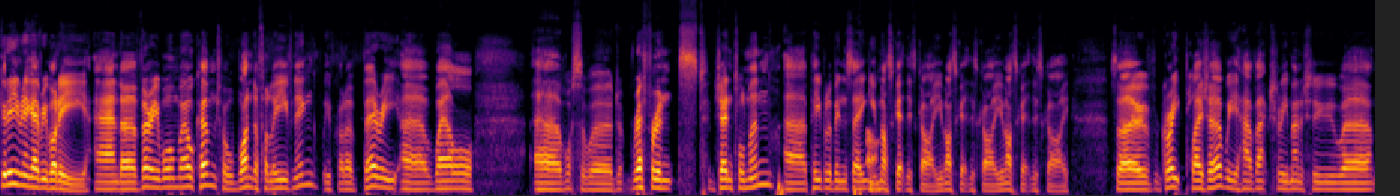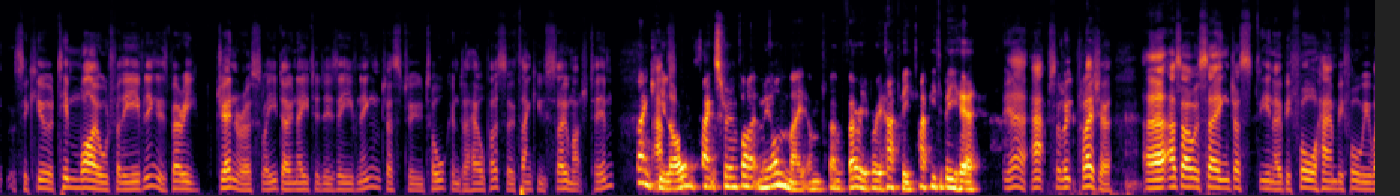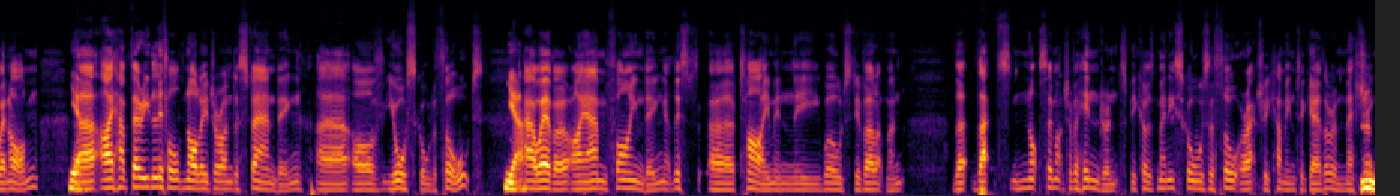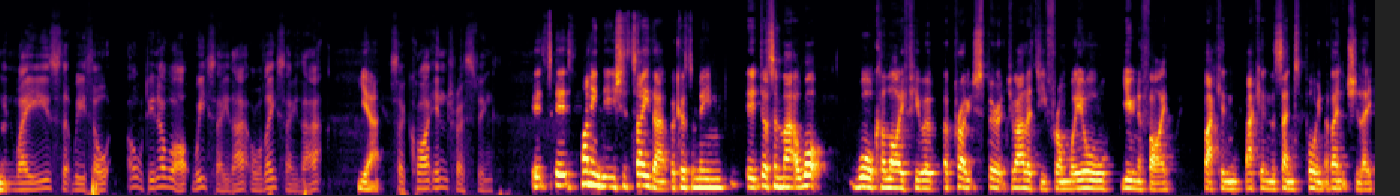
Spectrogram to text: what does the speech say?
Good evening, everybody, and a very warm welcome to a wonderful evening. We've got a very uh, well, uh, what's the word, referenced gentleman. Uh, people have been saying, oh. you must get this guy, you must get this guy, you must get this guy. So, great pleasure. We have actually managed to uh, secure Tim Whild for the evening. He's very generously donated his evening just to talk and to help us. So thank you so much, Tim. Thank you, Lauren. Thanks for inviting me on, mate. I'm, I'm very, very happy. Happy to be here. Yeah, absolute pleasure. Uh, as I was saying just, you know, beforehand, before we went on, yeah. Uh, I have very little knowledge or understanding uh, of your school of thought. Yeah. However, I am finding at this uh, time in the world's development that that's not so much of a hindrance because many schools of thought are actually coming together and meshing mm. in ways that we thought, oh, do you know what? We say that or they say that. Yeah. So quite interesting. It's it's funny that you should say that because I mean it doesn't matter what walk of life you approach spirituality from, we all unify back in back in the center point eventually.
